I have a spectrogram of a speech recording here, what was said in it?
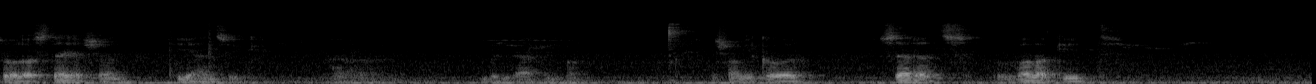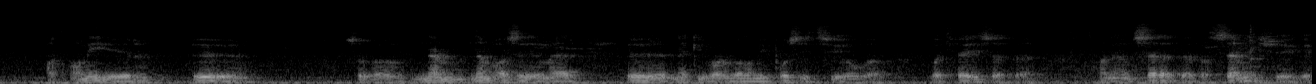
Szóval az teljesen hiányzik Brindávonban. És amikor szeretsz valakit, amiért ő, szóval nem, nem azért, mert ő, neki van valami pozíciója, vagy helyzete, hanem szereted a személyisége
